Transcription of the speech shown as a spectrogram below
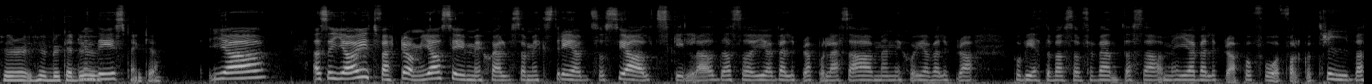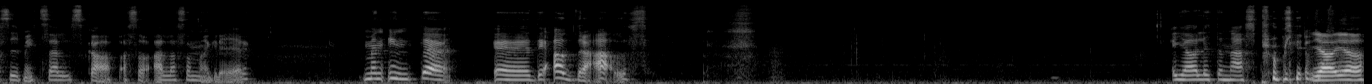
Hur, hur brukar du är tänka? Ja, alltså jag är ju tvärtom. Jag ser mig själv som extremt socialt skillad. Alltså jag är väldigt bra på att läsa av människor, jag är väldigt bra på att veta vad som förväntas av mig. Jag är väldigt bra på att få folk att trivas i mitt sällskap, alltså alla sådana grejer. Men inte eh, det andra alls. Jag har lite näsproblem. Ja, ja.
